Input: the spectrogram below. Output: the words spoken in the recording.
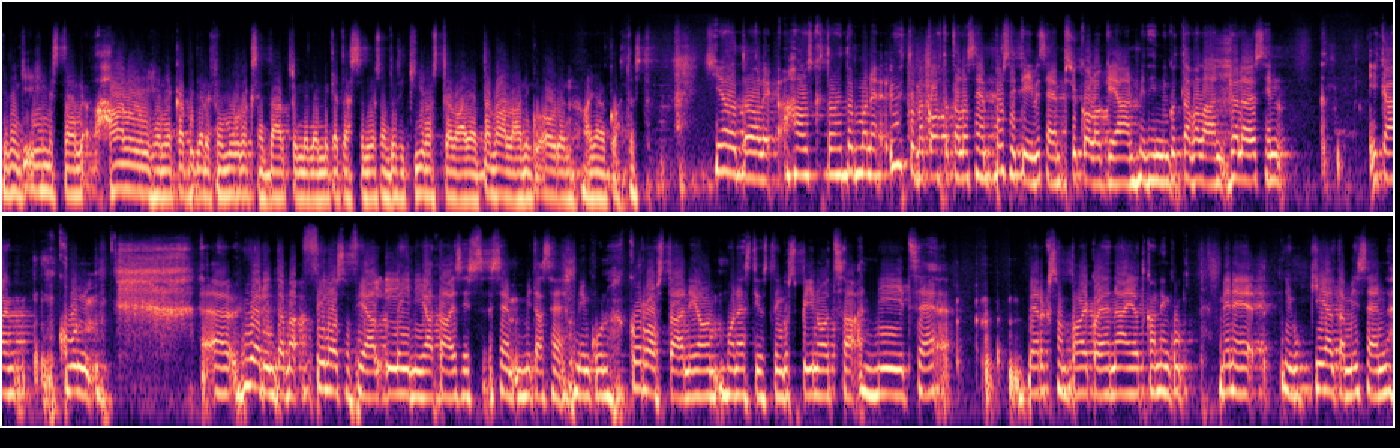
jotenkin ihmisten haluihin ja kapitalismin muutoksen tarttuminen, mikä tässä myös on tosi kiinnostavaa ja tavallaan niin kuin oudon ajankohtaista. Joo, tuo oli hauska tuommoinen yhtymäkohta tällaiseen positiiviseen psykologiaan, mihin niin kuin tavallaan Deleuzein ikään kuin hyödyntämä filosofialinja tai siis se, mitä se niin kuin korostaa, niin on monesti just niin kuin Spinoza, Nietzsche, Bergson paikoja ja näin, jotka niin kuin menee niin kuin kieltämisen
